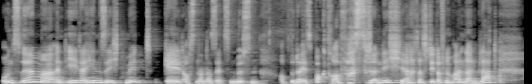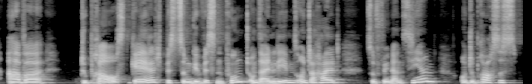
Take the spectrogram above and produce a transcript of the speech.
uns immer in jeder Hinsicht mit Geld auseinandersetzen müssen. Ob du da jetzt Bock drauf hast oder nicht, ja, das steht auf einem anderen Blatt. Aber du brauchst Geld bis zum gewissen Punkt, um deinen Lebensunterhalt zu finanzieren. Und du brauchst es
